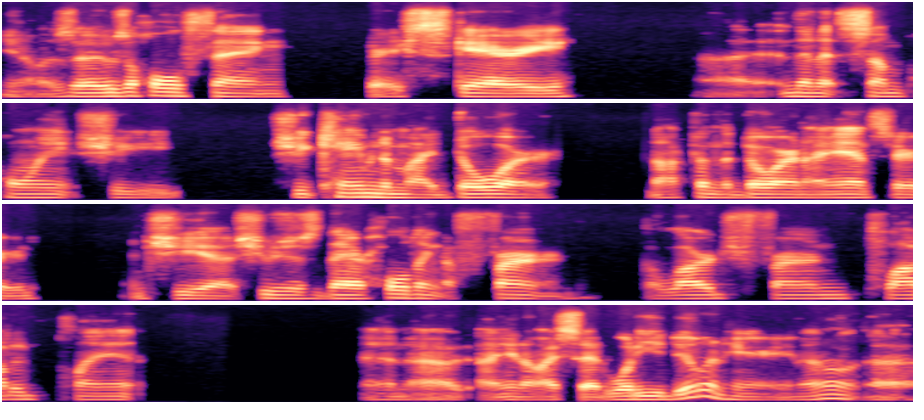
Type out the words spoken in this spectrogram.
You know, it was, it was a whole thing, very scary. Uh, and then at some point she she came to my door, knocked on the door, and I answered. And she uh, she was just there holding a fern, a large fern plotted plant. And uh, I, you know, I said, "What are you doing here? You know, uh,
